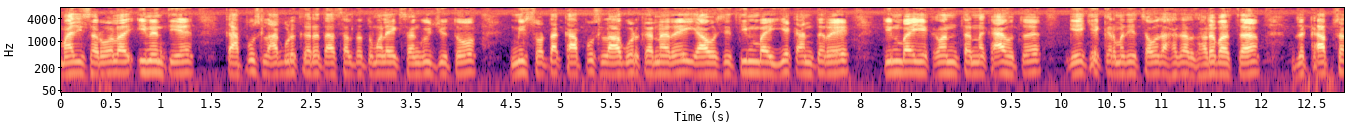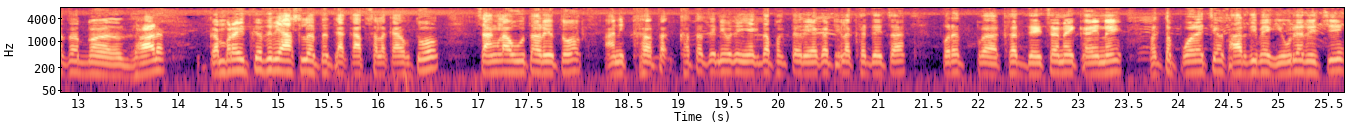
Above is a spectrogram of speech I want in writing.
माझी सर्वाला विनंती आहे कापूस लागवड करत असाल तर तुम्हाला एक सांगू इच्छितो मी स्वतः कापूस लागवड करणार आहे यावर्षी तीन बाय एक अंतर आहे. तीन बाय एक अंतरनं काय होतं एक एकरमध्ये चौदा हजार झाडं बसतात. जर कापसाचं झाड कमरा इतकं जरी असलं तर त्या कापसाला काय होतो चांगला उतार येतो आणि खत खताचं नियोजन एकदा फक्त रेगाटीला खत द्यायचा परत प- खत द्यायचं नाही काही नाही. फक्त पोळ्याची अर्धी बॅग युरिया द्यायची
